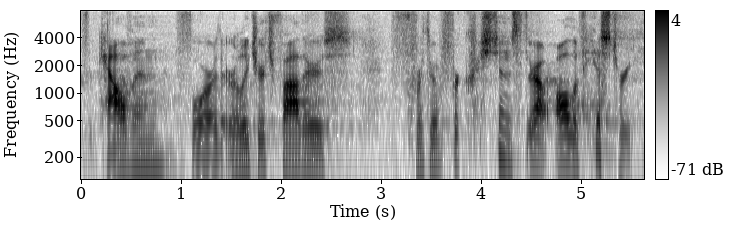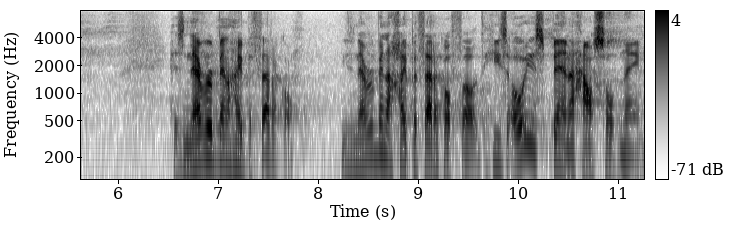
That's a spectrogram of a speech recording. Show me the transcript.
for Calvin, for the early church fathers, for, for Christians throughout all of history, has never been hypothetical. He's never been a hypothetical foe. He's always been a household name.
